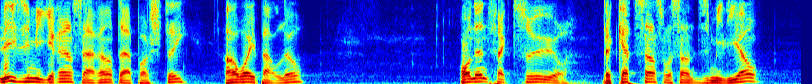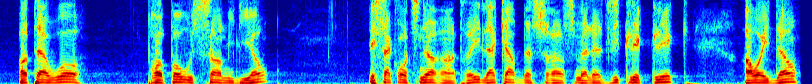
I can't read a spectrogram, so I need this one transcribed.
Les immigrants, ça rentre à pocheter. Ah ouais, par là. On a une facture de 470 millions. Ottawa propose 100 millions. Et ça continue à rentrer. La carte d'assurance maladie, clic, clic. Ah ouais, donc.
